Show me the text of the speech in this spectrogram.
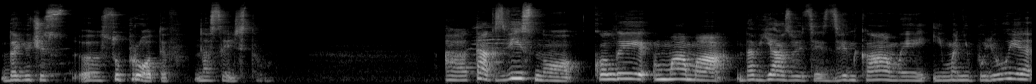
даючи е, супротив насильству. Так, звісно, коли мама нав'язується з дзвінками і маніпулює,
